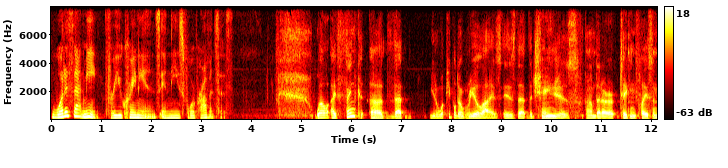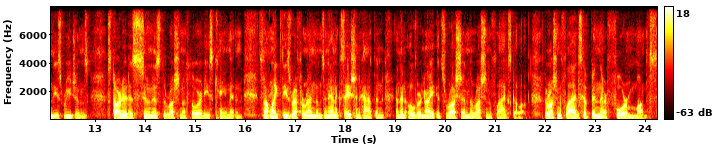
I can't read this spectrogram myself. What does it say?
what does that mean for Ukrainians in these four provinces? Well, I think uh, that you know what people don't realize is that the changes um, that are taking place in these regions started as soon as the Russian authorities came in. It's not like these referendums and annexation happen and then overnight it's Russian, the Russian flags go up. The Russian flags have been there for months.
